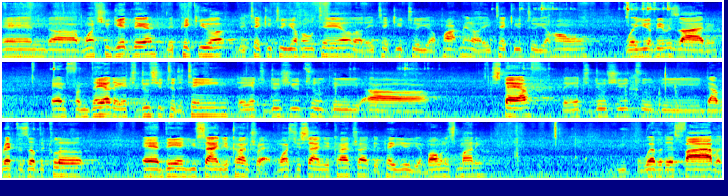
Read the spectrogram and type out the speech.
And uh, once you get there, they pick you up, they take you to your hotel, or they take you to your apartment, or they take you to your home where you'll be residing. And from there, they introduce you to the team, they introduce you to the uh, staff, they introduce you to the directors of the club, and then you sign your contract. Once you sign your contract, they pay you your bonus money, whether there's five or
